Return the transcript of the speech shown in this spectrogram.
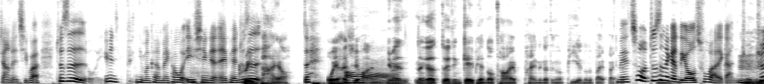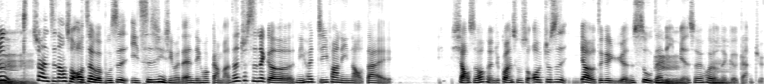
讲有点奇怪，就是因为你们可能没看过异性恋 A 片，就是对，我也很喜欢，哦因为那个最近 gay 片都超爱拍那个整个屁眼都是白白的。没错，就是那个流出来的感觉，嗯就是嗯嗯虽然知道说哦，这个不是一次性行为的 ending 或干嘛，但就是那个你会激发你脑袋。小时候可能就灌输说，哦，就是要有这个元素在里面，嗯所以会有那个感觉。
